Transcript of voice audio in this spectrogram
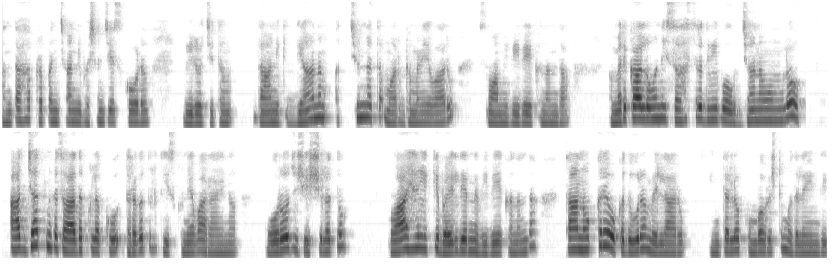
అంతః ప్రపంచాన్ని వశం చేసుకోవడం వీరోచితం. దానికి ధ్యానం అత్యున్నత మార్గమనేవారు స్వామి వివేకానంద. అమెరికాలోని సహస్రద్వీప ఉద్యానవంలో ఆధ్యాత్మిక సాధకులకు తరగతులు తీసుకునేవారు ఆయన ఓ రోజు శిష్యులతో వాహలికి బయలుదేరిన వివేకానంద తానొక్కరే ఒక దూరం వెళ్ళారు ఇంతలో కుంభవృష్టి మొదలైంది.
